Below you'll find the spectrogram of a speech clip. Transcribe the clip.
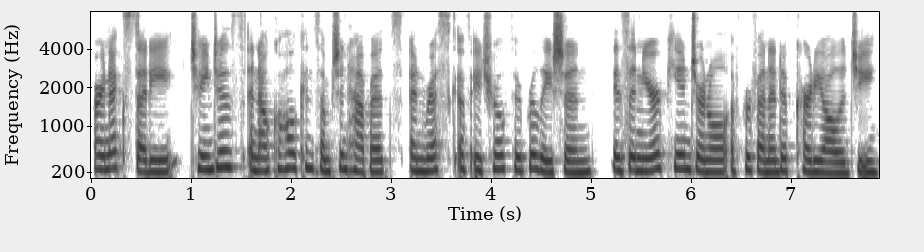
Our next study, Changes in Alcohol Consumption Habits and Risk of Atrial Fibrillation, is in European Journal of Preventive Cardiology.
